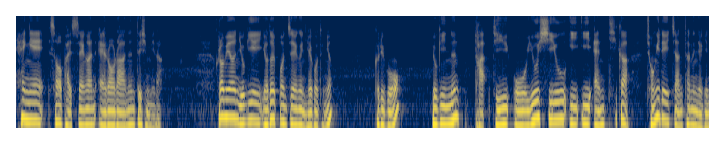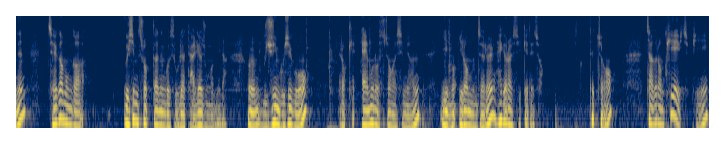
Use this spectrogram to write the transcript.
행에서 발생한 에러라는 뜻입니다. 그러면 여기 여덟 번째 행은 얘거든요? 그리고 여기 있는 doucuent가 정의되어 있지 않다는 얘기는 제가 뭔가 의심스럽다는 것을 우리한테 알려준 겁니다. 그럼 유심 보시고 이렇게 m으로 수정하시면 이, 뭐, 이런 문제를 해결할 수 있게 되죠. 됐죠? 자, 그럼 php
